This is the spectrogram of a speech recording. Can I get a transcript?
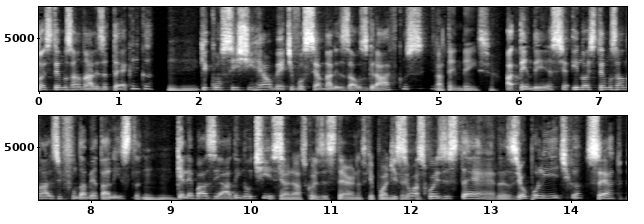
Nós temos a análise técnica, Uhum. que consiste em realmente você analisar os gráficos, A tendência. a tendência, e nós temos a análise fundamentalista, Uhum. que ela é baseada em Que notícia. é as coisas externas que podem que são as coisas externas, geopolítica, certo?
